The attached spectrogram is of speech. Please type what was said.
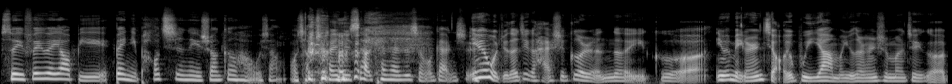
所以飞跃要比被你抛弃的那一双更好。我想我想穿一下 看看是什么感觉。因为我觉得这个还是个人的一个，因为每个人脚又不一样嘛，有的人什么这个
